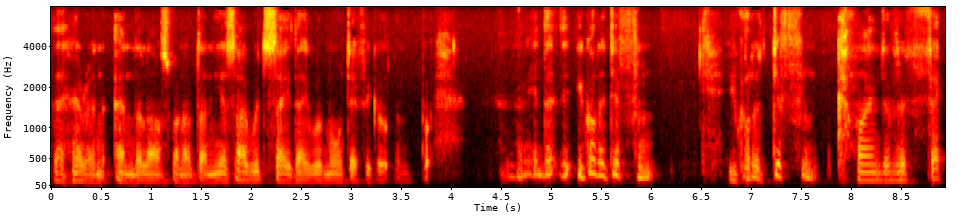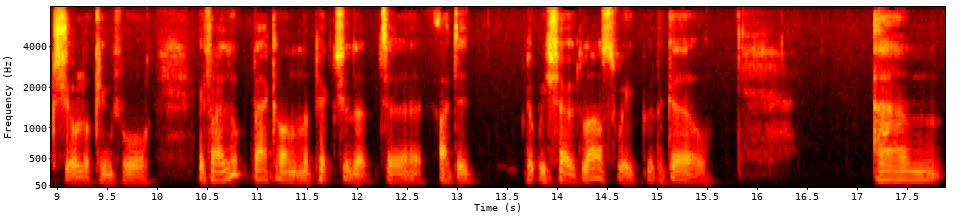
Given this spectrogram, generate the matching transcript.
the heron and the last one I've done. Yes, I would say they were more difficult than. You've got a different. You've got a different kind of effects you're looking for. If I look back on the picture that uh, I did, that we showed last week with the girl, um,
